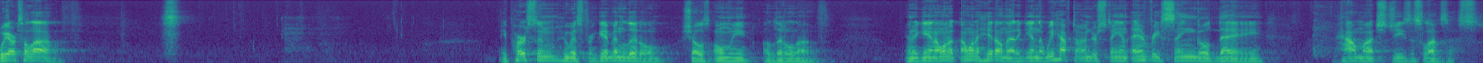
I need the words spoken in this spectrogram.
We are to love. A person who is forgiven little shows only a little love. And again, I want to I want to hit on that again that we have to understand every single day how much Jesus loves us.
